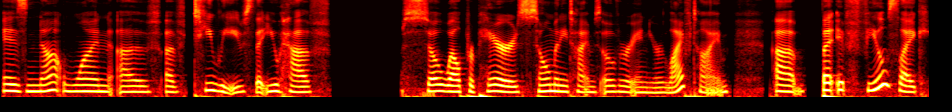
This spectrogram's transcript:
is not one of of tea leaves that you have so well prepared so many times over in your lifetime, uh, but it feels like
